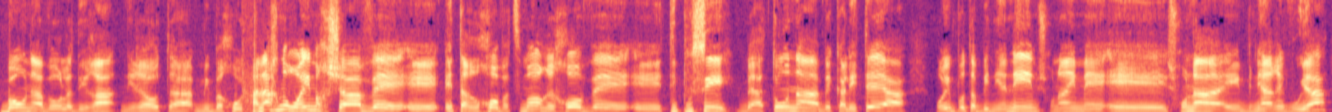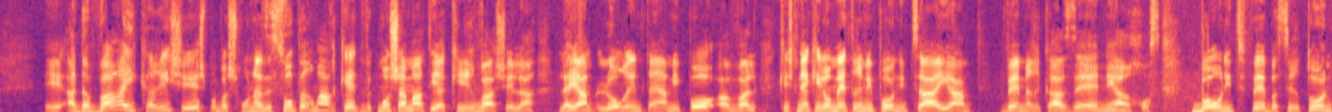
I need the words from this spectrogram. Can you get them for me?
בואו נעבור לדירה, נראה אותה מבחוץ. אנחנו רואים עכשיו uh, uh, את הרחוב עצמו, רחוב uh, uh, טיפוסי באתונה, בקליטאה. רואים פה את הבניינים, שכונה עם, uh, uh, שכונה עם בנייה רוויה. Uh, הדבר העיקרי שיש פה בשכונה זה סופרמרקט, וכמו שאמרתי, הקרבה שלה לים. לא רואים את הים מפה, אבל כשני קילומטרים מפה נמצא הים ומרכז uh, ניארכוס. בואו נצפה בסרטון,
